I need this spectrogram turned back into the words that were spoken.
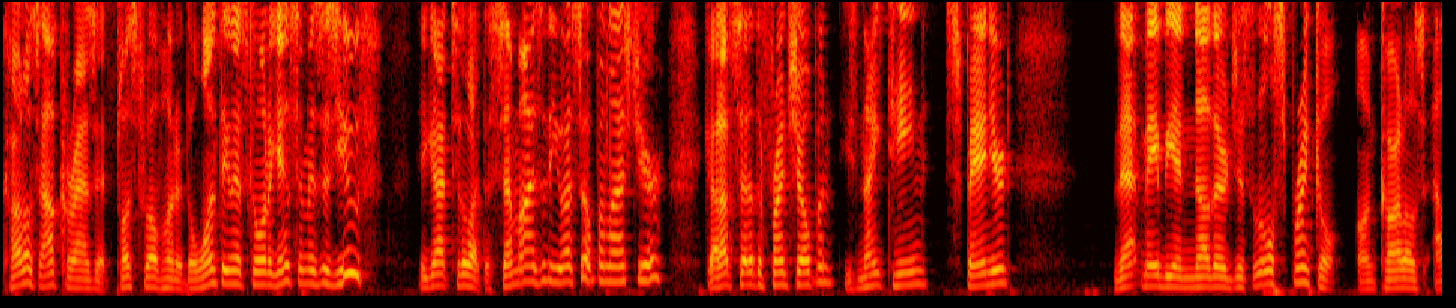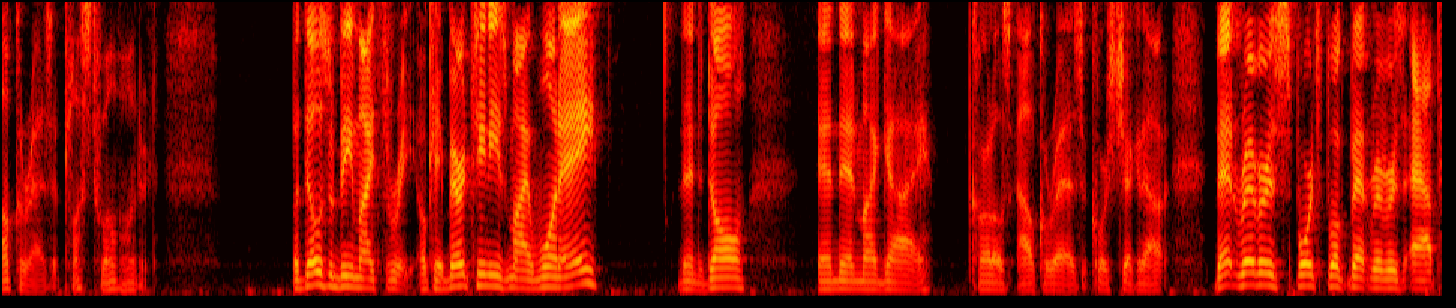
Carlos Alcaraz at plus 1200. The one thing that's going against him is his youth. He got to the what? The semis of the US Open last year. Got upset at the French Open. He's 19, Spaniard. That may be another just a little sprinkle on Carlos Alcaraz at plus 1200. But those would be my three. Okay, Berrettini's my 1A, then Nadal, and then my guy, Carlos Alcaraz. Of course, check it out. Bet Rivers, Sportsbook Bet Rivers app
